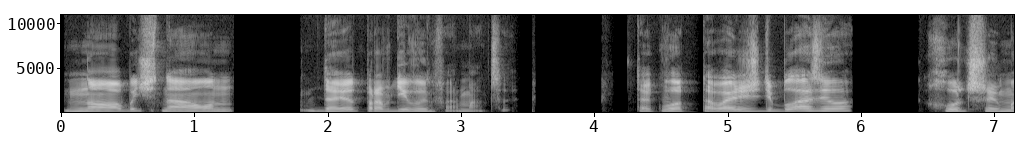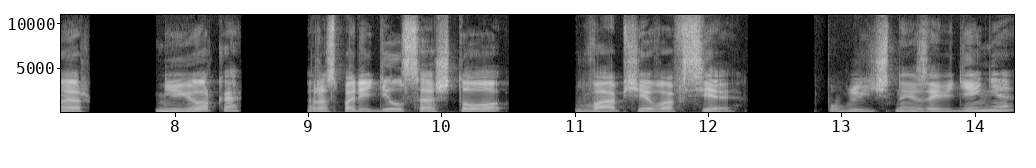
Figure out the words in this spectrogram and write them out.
Но обычно он дает правдивую информацию. Так вот, товарищ Деблазио, худший мэр Нью-Йорка, распорядился, что вообще во все публичные заведения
